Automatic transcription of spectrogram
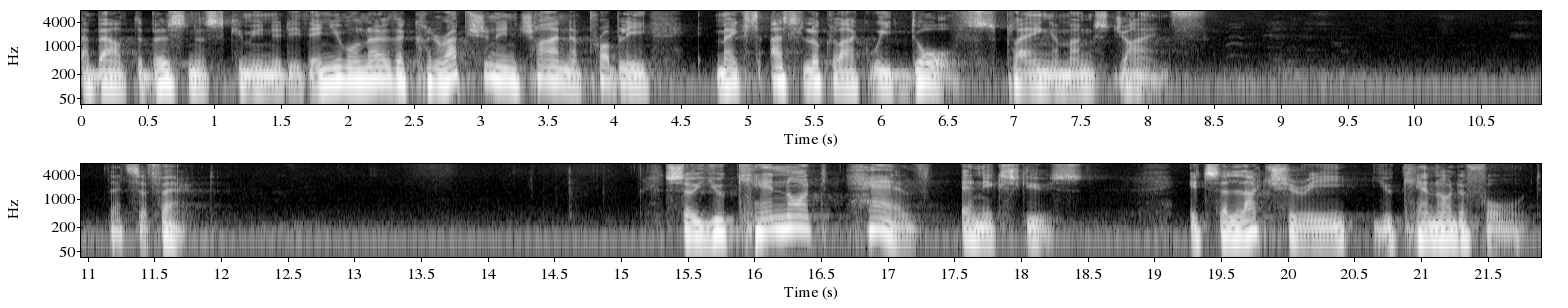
about the business community, then you will know the corruption in China probably makes us look like we dwarfs playing amongst giants. That's a fact. So you cannot have an excuse. It's a luxury you cannot afford.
